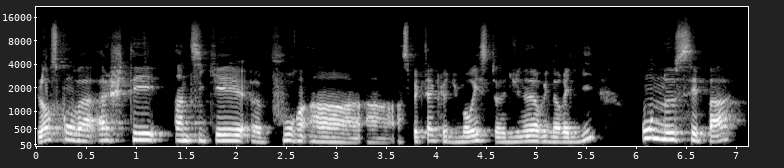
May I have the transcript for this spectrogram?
Lorsqu'on va acheter un ticket euh, pour un, un spectacle d'humoriste d'une heure, une heure et demie, on ne sait pas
